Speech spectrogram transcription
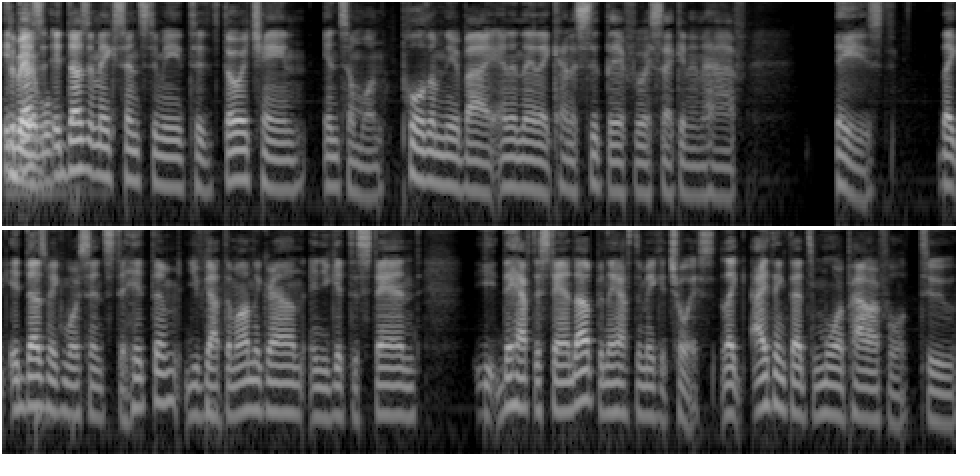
it debatable. doesn't it doesn't make sense to me to throw a chain in someone, pull them nearby, and then they like kind of sit there for a second and a half, dazed. Like it does make more sense to hit them. You've got them on the ground, and you get to stand. They have to stand up, and they have to make a choice. Like I think that's more powerful. To,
